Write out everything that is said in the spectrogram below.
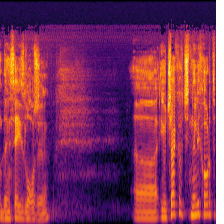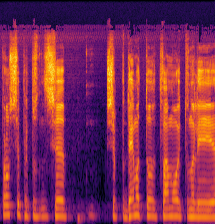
да не се изложа. и очаквах, че нали, хората просто ще, припоз... ще ще подемат това моето, нали...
